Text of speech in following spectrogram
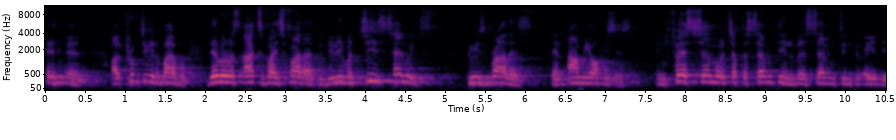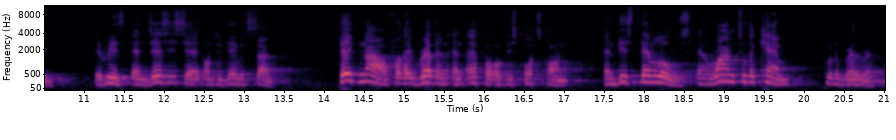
Amen. I'll prove to you in the Bible. David was asked by his father to deliver cheese sandwich to his brothers and army officers. In 1 Samuel chapter 17, verse 17 to 18, it reads, And Jesse said unto David's son, Take now for thy brethren an ephah of this pot's corn, and these ten loaves, and run to the camp to the brethren.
